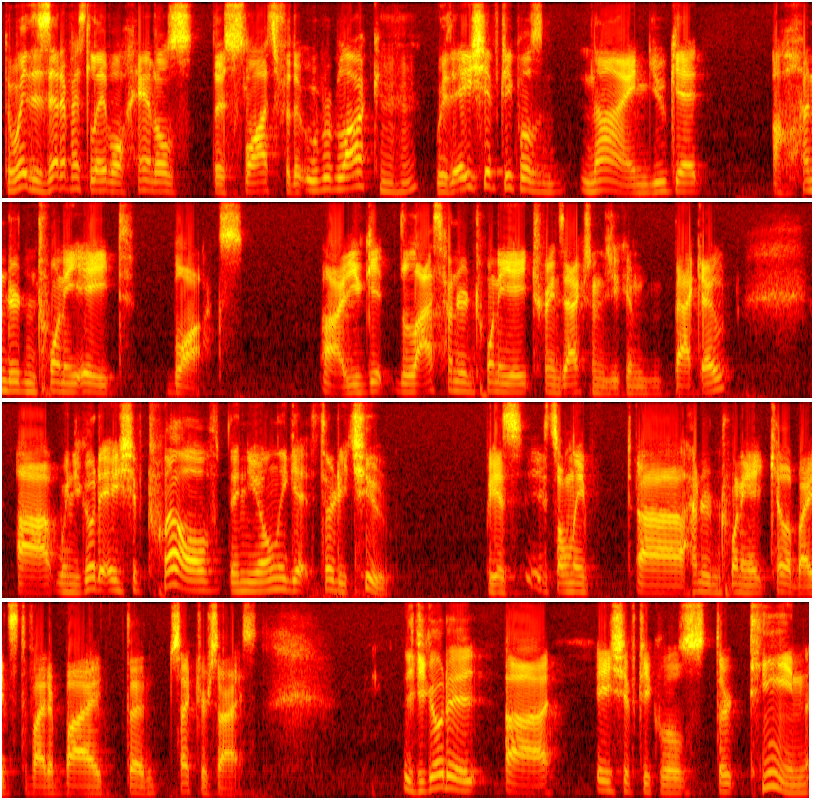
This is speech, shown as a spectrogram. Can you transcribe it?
the way the ZFS label handles the slots for the uberblock, with ashift equals nine, you get 128 blocks. Uh, you get the last 128 transactions you can back out. Uh, when you go to ashift 12, then you only get 32 because it's only uh, 128 kilobytes divided by the sector size. If you go to uh, ashift equals 13,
